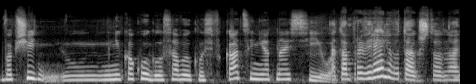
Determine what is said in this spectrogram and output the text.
вообще никакой голосовой классификации не относила. А там проверяли вот так, что на,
